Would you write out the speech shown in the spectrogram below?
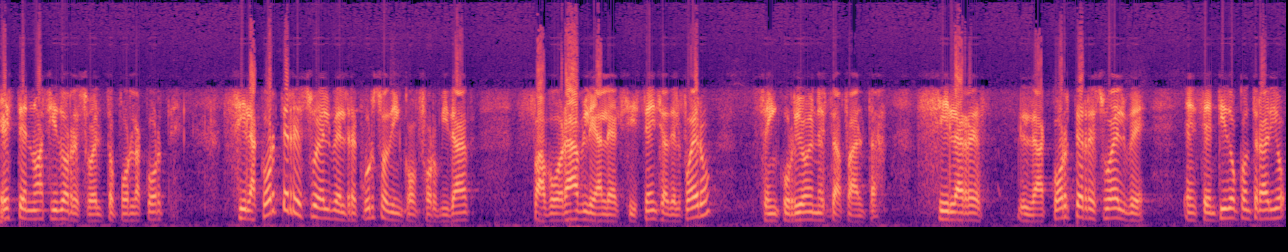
Este no ha sido resuelto por la Corte. Si la Corte resuelve el recurso de inconformidad favorable a la existencia del fuero, se incurrió en esta falta. Si la, res- la Corte resuelve en sentido contrario,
